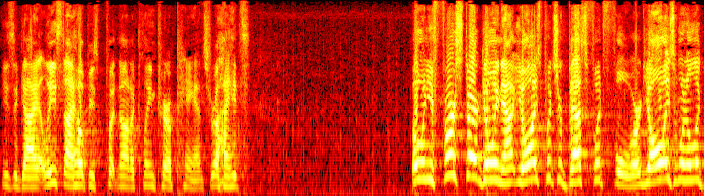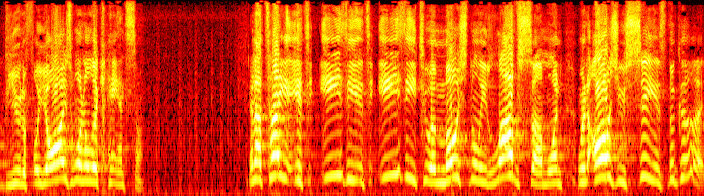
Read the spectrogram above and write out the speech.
he's a guy, at least I hope he's putting on a clean pair of pants, right? But when you first start going out, you always put your best foot forward. You always want to look beautiful. You always want to look handsome. And I'll tell you, it's easy, it's easy to emotionally love someone when all you see is the good.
